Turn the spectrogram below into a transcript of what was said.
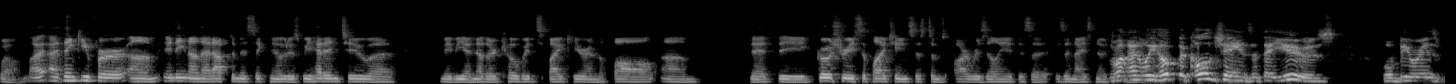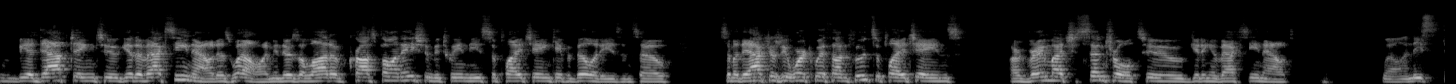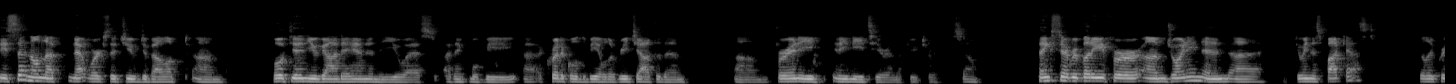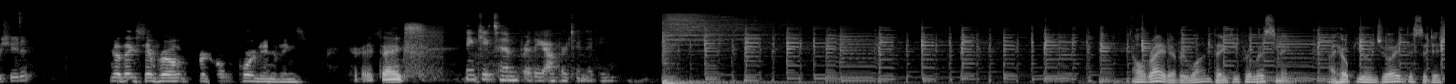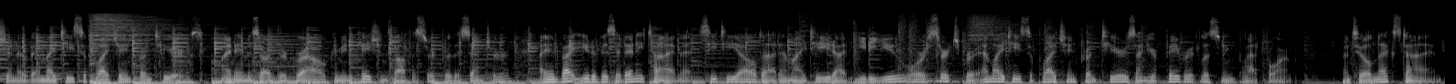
Well, I, I thank you for um, ending on that optimistic note as we head into uh, maybe another COVID spike here in the fall. Um, that the grocery supply chain systems are resilient is a is a nice note. Well, and we hope the cold chains that they use will be be adapting to get a vaccine out as well. I mean, there's a lot of cross pollination between these supply chain capabilities, and so some of the actors we worked with on food supply chains are very much central to getting a vaccine out. Well, and these these Sentinel net networks that you've developed, um, both in Uganda and in the U.S., I think will be uh, critical to be able to reach out to them um, for any any needs here in the future. So, thanks to everybody for um, joining and uh, doing this podcast. Really appreciate it. Yeah, thanks Tim for for coordinating things. Great, thanks. Thank you, Tim, for the opportunity. All right, everyone. Thank you for listening. I hope you enjoyed this edition of MIT Supply Chain Frontiers. My name is Arthur Grau, Communications Officer for the Center. I invite you to visit anytime at ctl.mit.edu or search for MIT Supply Chain Frontiers on your favorite listening platform. Until next time.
